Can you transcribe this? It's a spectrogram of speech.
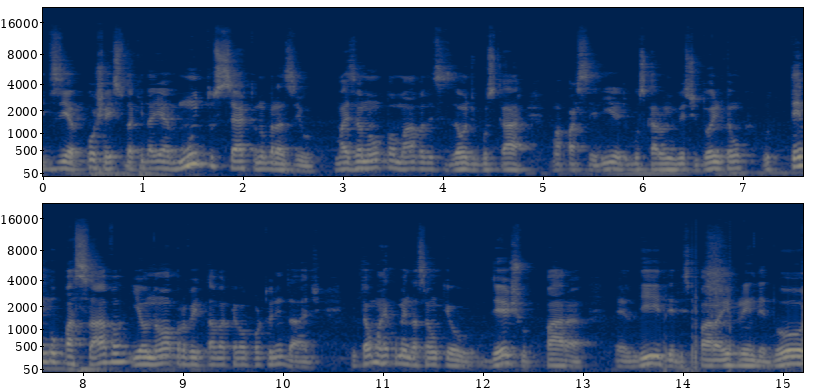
e dizia, poxa, isso daqui daria muito certo no Brasil, mas eu não tomava a decisão de buscar uma parceria, de buscar um investidor, então o tempo passava e eu não aproveitava aquela oportunidade. Então, uma recomendação que eu deixo para é, líderes, para empreendedores,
